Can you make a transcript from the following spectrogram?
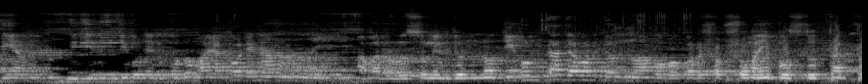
দিয়া, নিজের জীবনের কোনো মায়া করে নাই। আমার রসুলের জন্য, জীবনটা যাওয়ার জন্য আবু বকর সব সময় প্রস্তুত থাকতো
